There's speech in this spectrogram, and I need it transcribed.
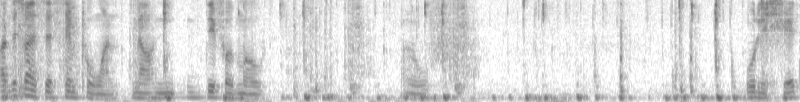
oh, this one is the simple one. No, n- default mode. Oh. Holy shit!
